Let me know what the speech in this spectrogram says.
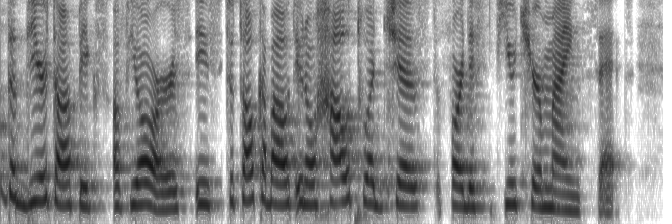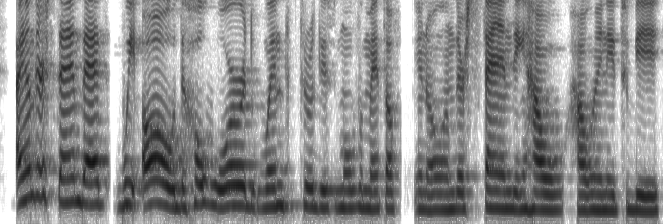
of the dear topics of yours is to talk about, you know, how to adjust for the future mindset. I understand that we all, the whole world went through this movement of, you know, understanding how how we need to be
